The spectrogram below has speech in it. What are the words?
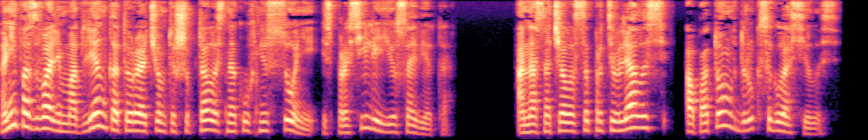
Они позвали Мадлен, которая о чем-то шепталась на кухне с Соней, и спросили ее совета. Она сначала сопротивлялась, а потом вдруг согласилась.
